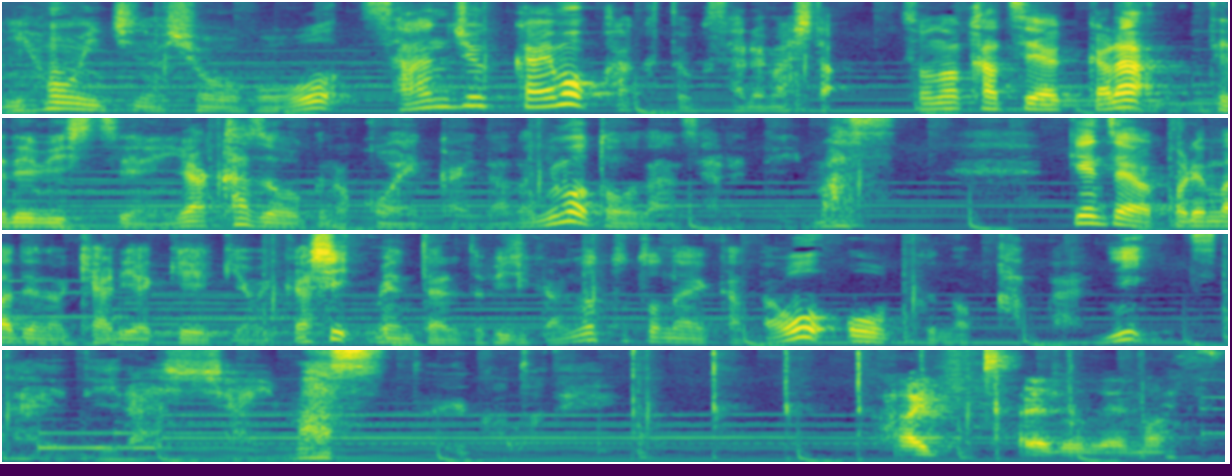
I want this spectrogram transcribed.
日本一の称号を30回も獲得されました。その活躍からテレビ出演や数多くの講演会などにも登壇されています。現在はこれまでのキャリア経験を生かしメンタルとフィジカルの整え方を多くの方に伝えていらっしゃいます。ということはい、ありがとうございます。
